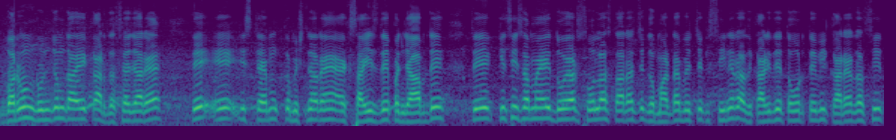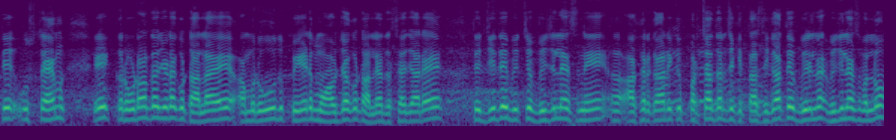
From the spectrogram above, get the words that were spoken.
ਵਰੁਣ ਰੁੰਜਮ ਦਾ ਇਹ ਘਰ ਦੱਸਿਆ ਜਾ ਰਿਹਾ ਹੈ ਤੇ ਇਹ ਇਸ ਟਾਈਮ ਕਮਿਸ਼ਨਰ ਹੈ ਐਕਸਾਈਜ਼ ਦੇ ਪੰਜਾਬ ਦੇ ਤੇ ਕਿਸੇ ਸਮੇਂ ਇਹ 2016-17 ਚ ਗਮਾਡਾ ਵਿੱਚ ਇੱਕ ਸੀਨੀਅਰ ਅਧਿਕਾਰੀ ਦੇ ਤੌਰ ਤੇ ਵੀ ਕਾਰਿਆਰਤ ਸੀ ਤੇ ਉਸ ਟਾਈਮ ਇਹ ਕਰੋੜਾਂ ਦਾ ਜਿਹੜਾ ਘੁਟਾਲਾ ਹੈ ਅਮਰੂਦ ਪੇੜ ਮੁਆਵਜ਼ਾ ਘੁਟਾਲਾ ਦੱਸਿਆ ਜਾ ਰਿਹਾ ਹੈ ਤੇ ਜਿਹਦੇ ਵਿੱਚ ਵਿਜੀਲੈਂਸ ਨੇ ਅ, ਆਖਰਕਾਰ ਇੱਕ ਪਰਚਾ ਦਰਜ ਕੀਤਾ ਸੀਗਾ ਤੇ ਵਿਜੀਲੈਂਸ ਵਿਜੀਲੈਂਸ ਵੱਲੋਂ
